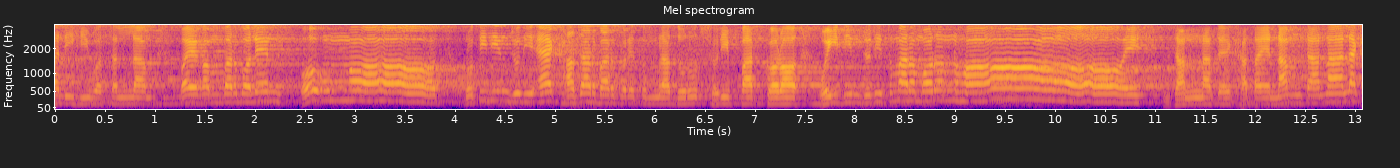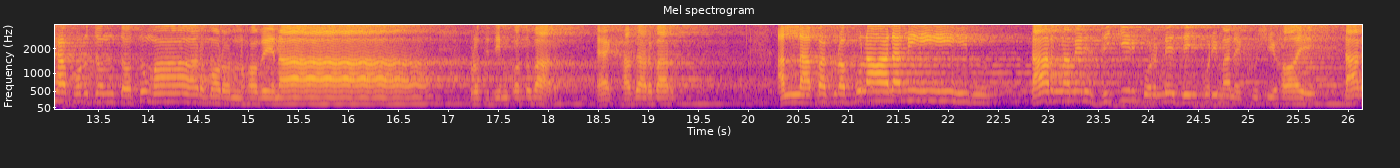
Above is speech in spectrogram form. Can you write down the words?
আলিহি ওয়াসাল্লাম। পয়গম্বর বলেন, ও উম্মত, প্রতিদিন যদি এক হাজার বার করে তোমরা দরুদ শরীফ পাঠ করো, ওই দিন যদি তোমার মরণ হয়, জান্নাতের খাতায় নামটা না লেখা পর্যন্ত তোমার মরণ হবে না। প্রতিদিন কতবার? এক হাজার বার। আল্লাহ পাক রব্বুল আলামিন তার নামের জিকির করলে যেই পরিমাণে খুশি হয়, তার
